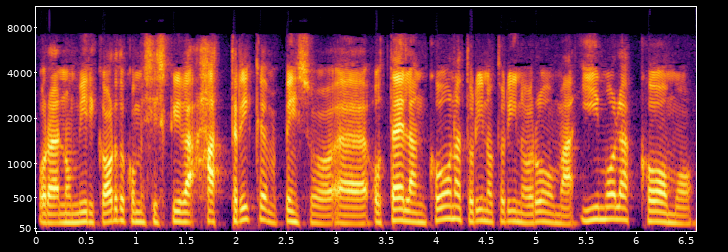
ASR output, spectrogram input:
Ora non mi ricordo come si scriva Hattrick, ma penso eh, Hotel Ancona, Torino, Torino, Roma, Imola, Como,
